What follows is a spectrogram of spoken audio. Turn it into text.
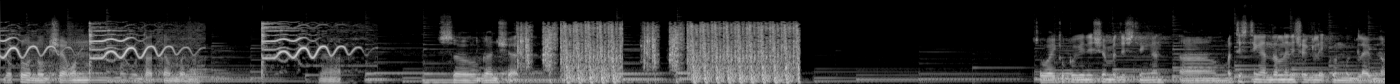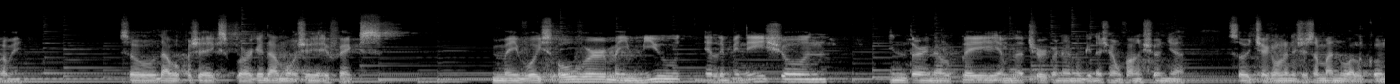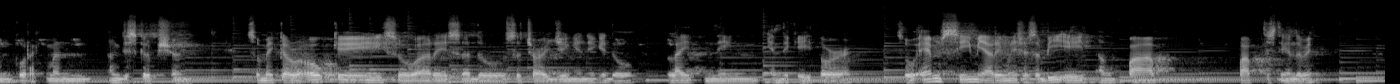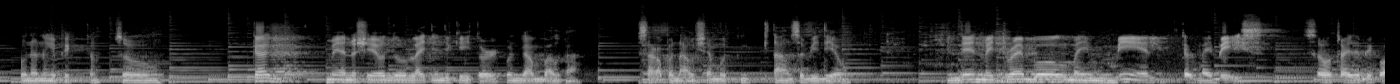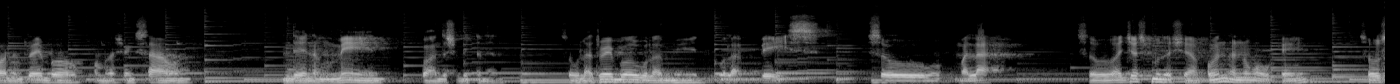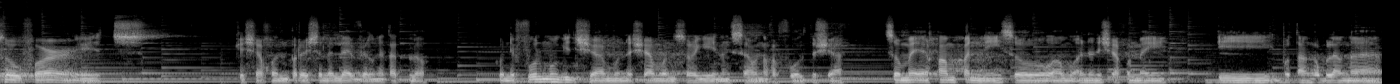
natunog siya kung maguntat so, gunshot. So, why ko pag hindi siya matistingan? Uh, matistingan lang siya gali kung mag-live na kami. So, damo pa siya explore. Kaya damo siya effects. May voice over, may mute, elimination, internal play. I'm not sure kung ano gina siyang function niya. So, check lang na siya sa manual kung correct man ang description. So, may karaoke. So, ari sa do sa charging. Yan do lightning indicator. So, MC, mayari mo siya sa B8. Ang pop, pop testing ang dami. Kuna ng epekto. So, kag may ano siya do light indicator kung gambal ka. Sa kapanawag siya mo kita sa video. And then may treble, may mid, kag may bass. So try to be ko ng treble, kung wala siyang sound. And then ang mid, kung ano siya bitanan. So wala treble, wala mid, wala bass. So mala. So, adjust mo na siya kung anong okay. So, so far, it's kaya siya kung pareho sila level nga tatlo. Kung i-full mo gid siya, muna siya muna sa ng sound, naka-full to siya. So, may accompany. So, um, ano ni siya kung may ibutang ka lang nga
